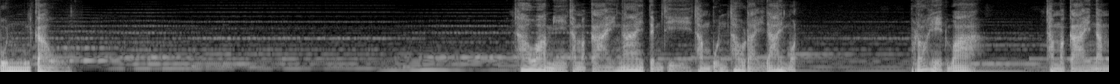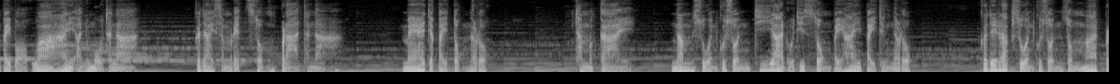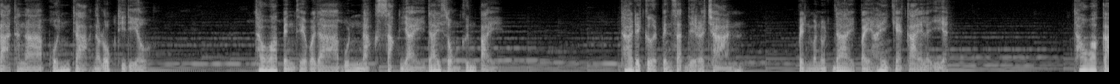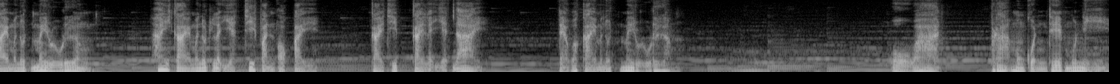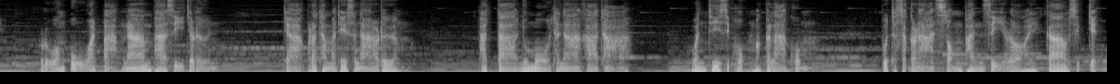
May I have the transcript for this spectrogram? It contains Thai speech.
บุญเก่า ถ้าว่ามีธรรมกายง่ายเต็มทีทำบุญเท่าไหร่ได้หมด เพราะเหตุว่า ธรรมกายนำไปบอกว่าให้อนุโมทนา ก็ได้สำเร็จสมปรารถนา แม้จะไปตกนรก ธรรมกาย นำส่วนกุศลที่ญาติอุทิศส่งไปให้ไปถึงนรก ก็ได้รับส่วนกุศลสมมาตรปรารถนาพ้นจากนรกทีเดียว ถ้าว่าเป็นเทวดาบุญหนักศักย์ใหญ่ได้ส่งขึ้นไป ถ้าได้เกิดเป็นสัตว์เดรัจฉาน เป็นมนุษย์ได้ไปให้แก่กายละเอียด ถ้าว่ากายมนุษย์ไม่รู้เรื่อง ให้กายมนุษย์ละเอียดที่ฝันออกไป กายทิพย์กายละเอียดได้ แต่ว่ากายมนุษย์ไม่รู้เรื่อง โอวาท พระมงคลเทพมุนี หลวงปู่วัดปากน้ำภาษีเจริญ จากพระธรรมเทศนาเรื่อง พัตตานุโมทนาคาถา วันที่ 16 มกราคม พุทธศักราช 2497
